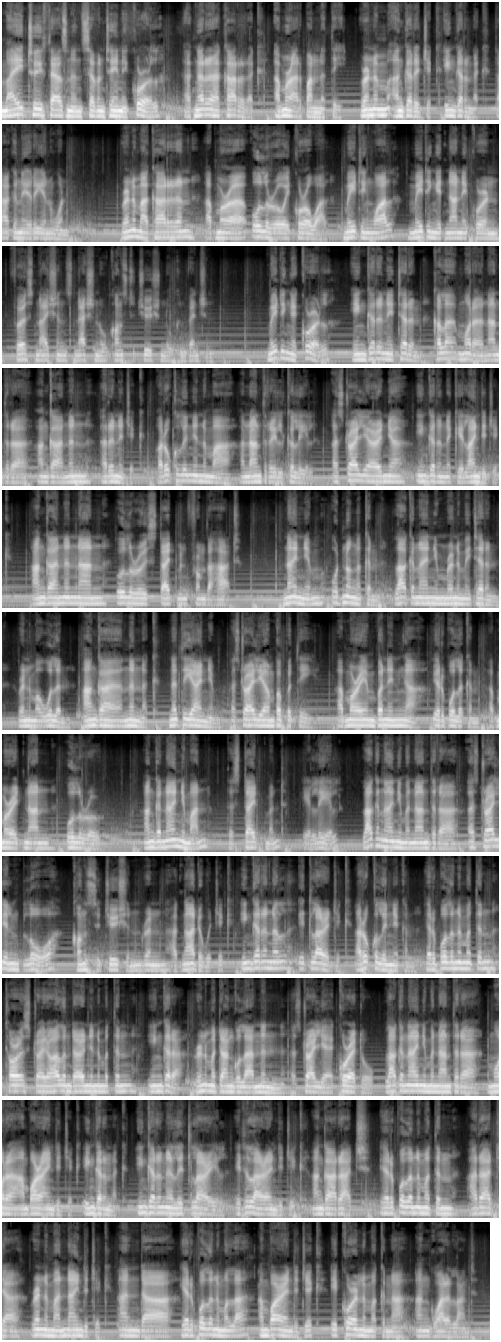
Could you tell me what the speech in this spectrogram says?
May 2017 Ikurul Akngara Kararak Amrar Pannati Renum Angarajik Ingaranak Takanerian 1 Renum Akararan Apmara Ularo Ikurawal Meeting Wal Meeting it Nanikuran First Nations National Constitutional Convention. Meeting Ikurul Ingarani Terran Kala Mora Nandra Anga Nan Aranajik Arokulinyanama Anandrail Kalil Australia Ingaranake Lindijik Angananan Uluru Statement from the Heart. Nainyam Udnungakan Lakananyam Renamiteran Anga Nanak Nathiyanyam Australia Papati Abmoream Baninga Irbulakan Abmoret Nan Uluru. Angananyaman The Statement Elil Lagananyamanandra Australian Law Constitution rin agnadawajik ingaranal itlarajik arukulinyakan erbolanamatan Torres Strait Islandarinamatan ingara rinmatangulanan Australia korato laganayni manantara mora ambara indijik ingaranak ingaranal itlarial itlarindijik angaraj erbolanamatan araja rinama naindijik and uh, ambara indijik ikoranamakanna angwaraland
